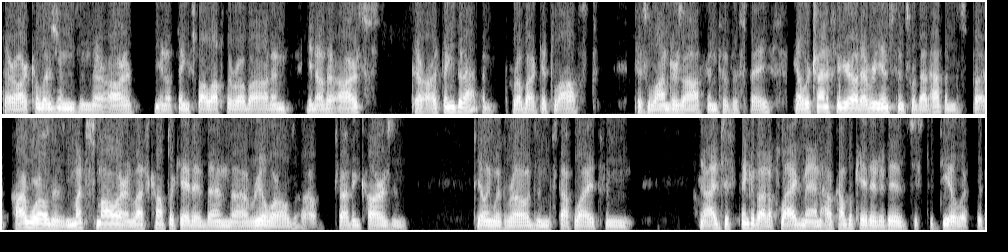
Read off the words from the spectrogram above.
there are collisions and there are, you know, things fall off the robot and, you know, there are, there are things that happen. The robot gets lost just wanders off into the space. You know, we're trying to figure out every instance where that happens, but our world is much smaller and less complicated than the real world of driving cars and dealing with roads and stoplights. And, you know, I just think about a flagman, how complicated it is just to deal with this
